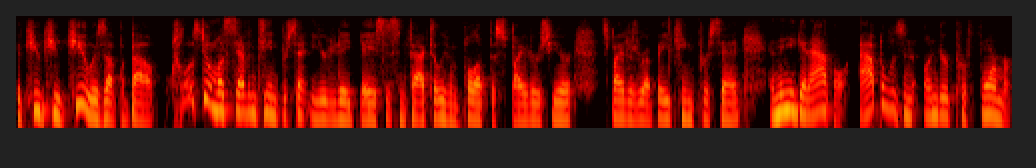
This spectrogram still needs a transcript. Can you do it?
The QQQ is up about close to almost 17% year-to-date basis. In fact, I'll even pull up the spiders here. Spiders are up 18%. And then you get Apple. Apple is an underperformer.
